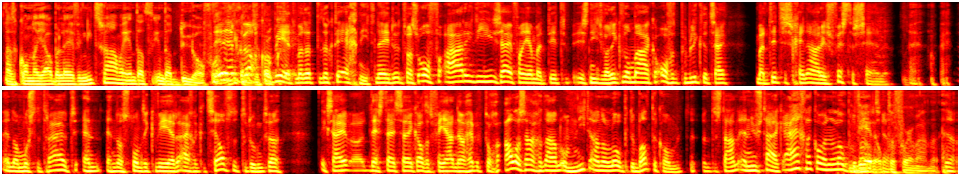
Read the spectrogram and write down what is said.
Dat kon naar jouw beleving niet samen in dat, in dat duo voor. Nee, dat heb ik wel geprobeerd, maar dat lukte echt niet. Nee, het was of Arie die zei van ja, maar dit is niet wat ik wil maken. Of het publiek dat zei, maar dit is geen Aries Vester scène. Nee. En dan moest het eruit. En, en dan stond ik weer eigenlijk hetzelfde te doen. Terwijl ik zei, eh, destijds zei ik altijd van ja, nou heb ik toch alles aan gedaan om niet aan een lopende band te komen te, te staan. En nu sta ik eigenlijk al aan een lopende Weer band. op ja. de vorm aan. Ja.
